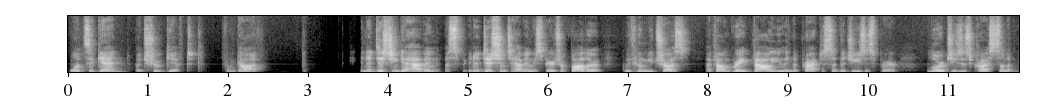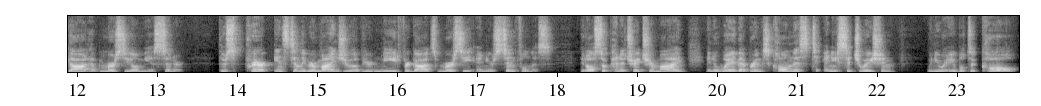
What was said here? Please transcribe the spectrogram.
Once again, a true gift from God. In addition to having a, in addition to having a spiritual father with whom you trust, I found great value in the practice of the Jesus prayer. Lord Jesus Christ, Son of God, have mercy on me, a sinner. This prayer instantly reminds you of your need for God's mercy and your sinfulness. It also penetrates your mind in a way that brings calmness to any situation when you are able to call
